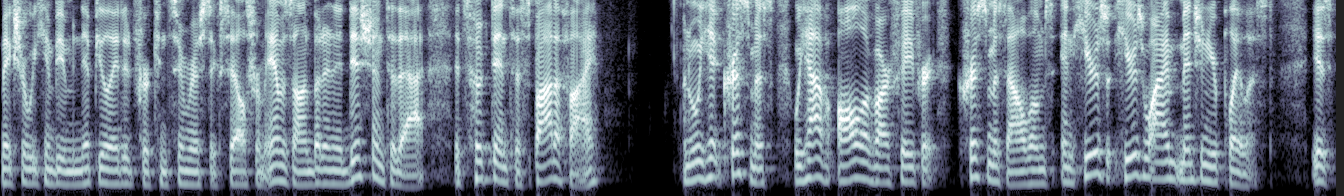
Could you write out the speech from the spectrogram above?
make sure we can be manipulated for consumeristic sales from Amazon. But in addition to that, it's hooked into Spotify. And when we hit Christmas, we have all of our favorite Christmas albums. And here's here's why I mention your playlist is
